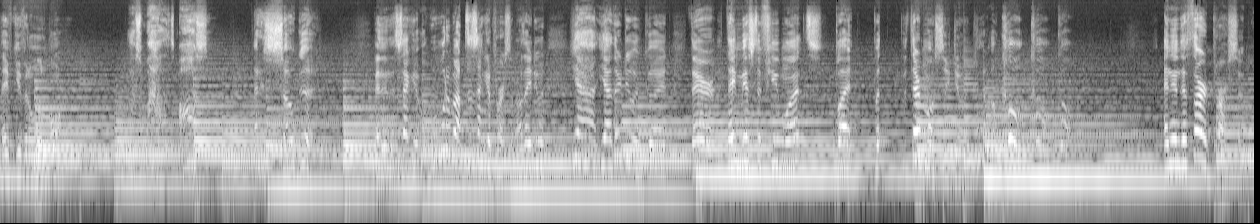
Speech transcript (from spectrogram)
they've given a little more. I was wow, that's awesome. That is so good. And then the second, well, what about the second person? Are they doing? Yeah, yeah, they're doing good. They're they missed a few months, but but but they're mostly doing good. Oh, cool, cool, cool. And then the third person.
